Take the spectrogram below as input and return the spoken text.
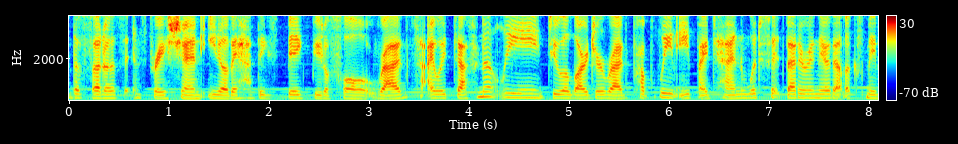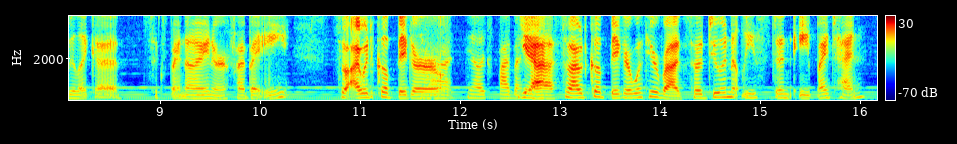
the photos the inspiration, you know, they had these big, beautiful rugs. I would definitely do a larger rug. Probably an eight by ten would fit better in there. That looks maybe like a six by nine or a five by eight. So I would go bigger. Yeah, yeah, like five by Yeah, so I would go bigger with your rug. So doing at least an eight by 10.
